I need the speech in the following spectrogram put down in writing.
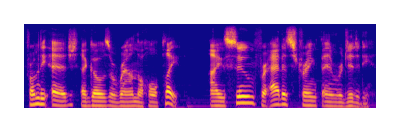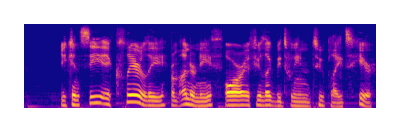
from the edge that goes around the whole plate. I assume for added strength and rigidity. You can see it clearly from underneath or if you look between the two plates here.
